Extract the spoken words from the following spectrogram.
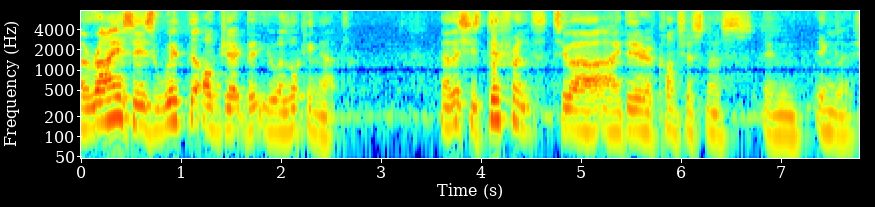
arises with the object that you are looking at. Now this is different to our idea of consciousness in English.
